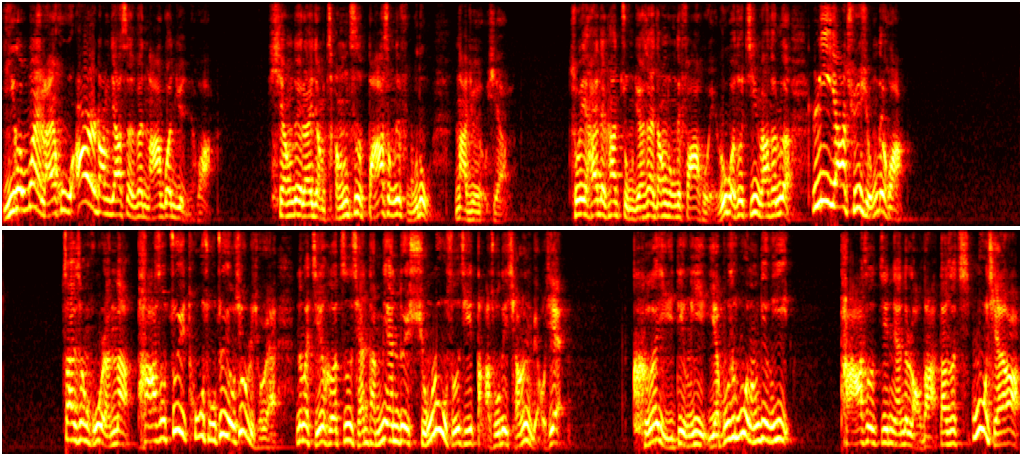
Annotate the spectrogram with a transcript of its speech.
一个外来户二当家身份拿冠军的话，相对来讲层次拔升的幅度那就有限了。所以还得看总决赛当中的发挥。如果说金巴特勒力压群雄的话，战胜湖人呢，他是最突出、最优秀的球员。那么结合之前他面对雄鹿时期打出的强硬表现，可以定义，也不是不能定义，他是今年的老大。但是目前啊，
